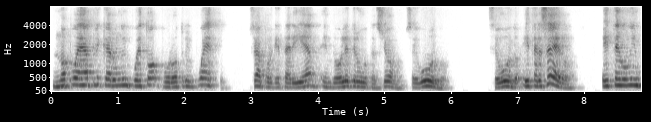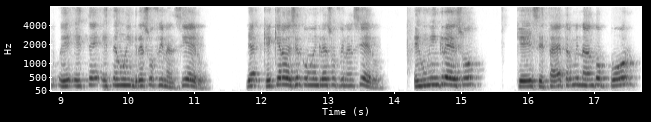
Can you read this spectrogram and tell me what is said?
no puedes aplicar un impuesto por otro impuesto. O sea, porque estaría en doble tributación. Segundo. Segundo. Y tercero, este es un, eh, este, este es un ingreso financiero. ¿Ya? ¿Qué quiero decir con un ingreso financiero? Es un ingreso que se está determinando por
